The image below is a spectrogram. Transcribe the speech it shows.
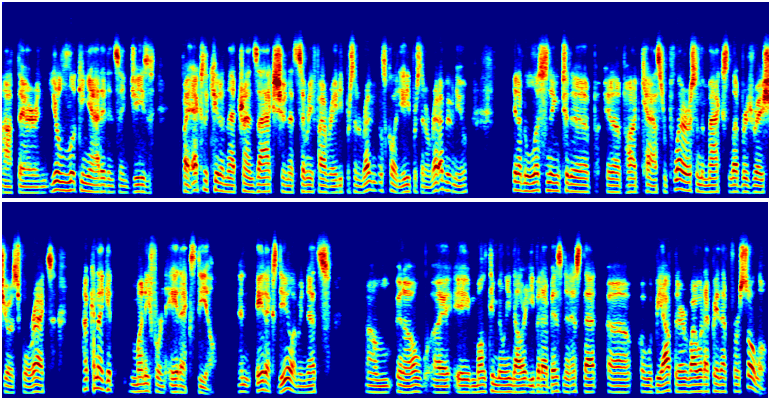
out there and you're looking at it and saying, geez, if I execute on that transaction at 75 or 80% of revenue, let's call it 80% of revenue, you know, I've been listening to the you know, podcast from Polaris and the max leverage ratio is 4x. How can I get money for an 8x deal? And 8x deal, I mean, that's, um, you know, a, a multi-million dollar EBITDA business that uh, would be out there. Why would I pay that for a solo?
